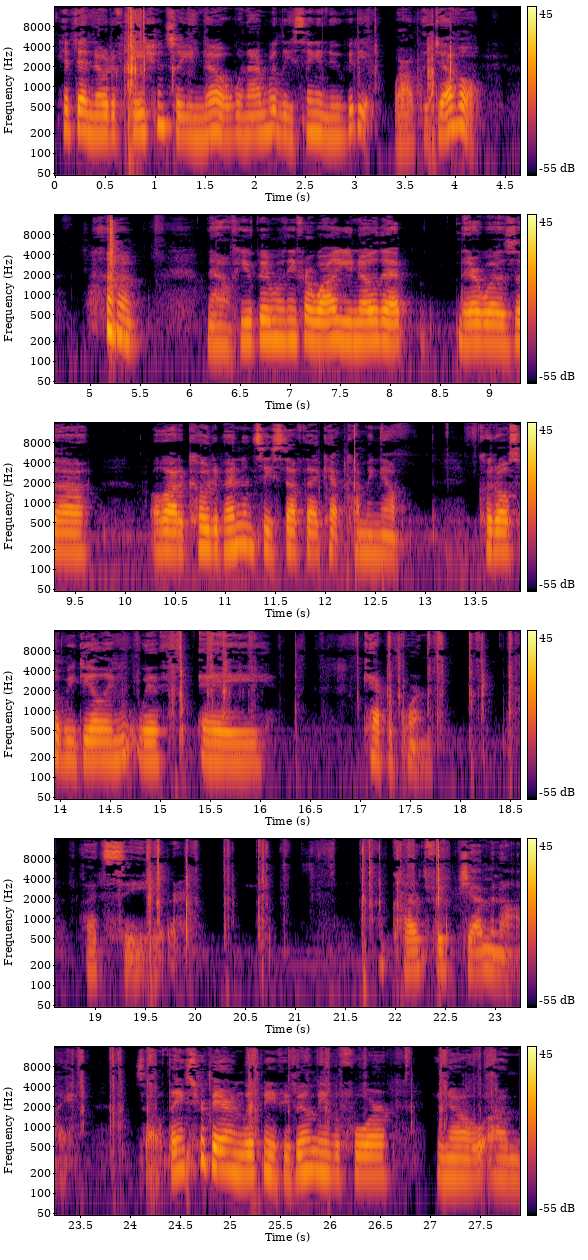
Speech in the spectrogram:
Hit that notification so you know when I'm releasing a new video. Wow, the devil. now, if you've been with me for a while, you know that there was uh, a lot of codependency stuff that kept coming up. Could also be dealing with a Capricorn. Let's see here. Cards for Gemini. So thanks for bearing with me. If you've been with me before, you know, I'm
